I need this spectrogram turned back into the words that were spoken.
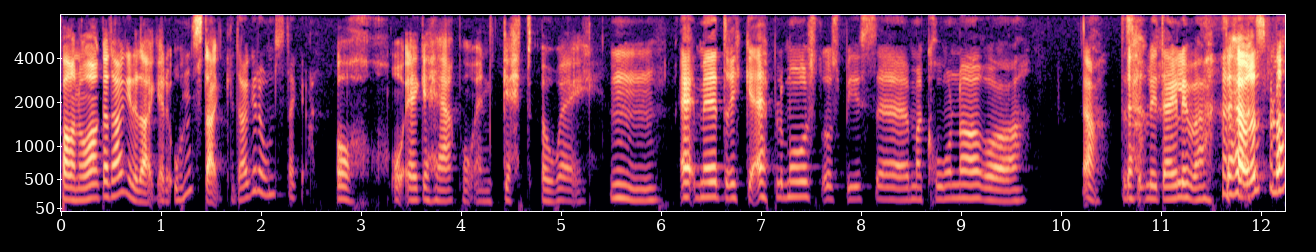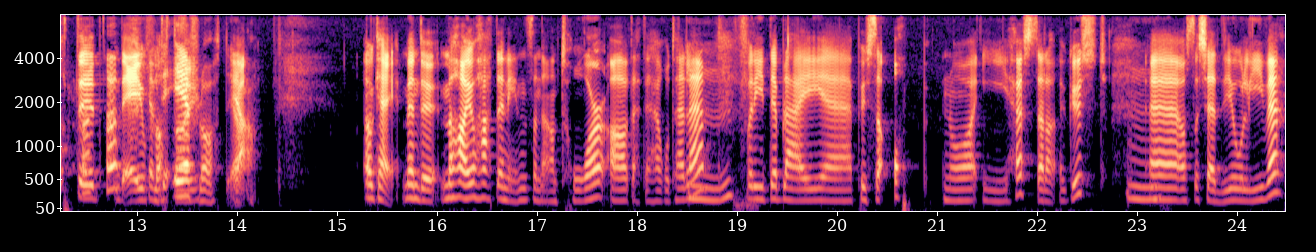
Bare nå, Hva dag er det i dag? Er det onsdag? I dag er det onsdag, ja. Oh, og jeg er her på en get away. Mm. E vi drikker eplemost og spiser makroner og Ja, det skal det, bli deilig. Hva? Det høres flott ut. Det er jo flott. Ja, det er flott, ja. ja. OK, men du, vi har jo hatt en liten sånn tour av dette her hotellet. Mm. Fordi det ble uh, pussa opp nå i høst, eller august. Mm. Eh, og så skjedde jo livet.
